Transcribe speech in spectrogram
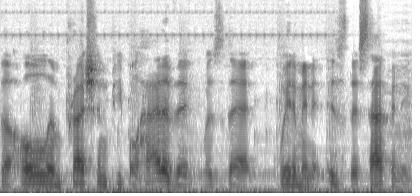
the whole impression people had of it was that, wait a minute, is this happening?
